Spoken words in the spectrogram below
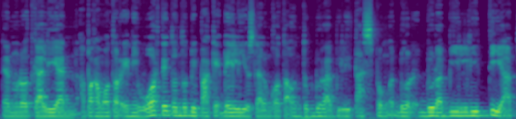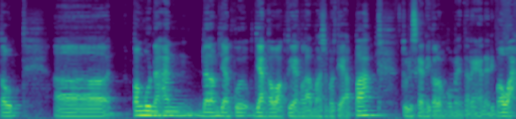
Dan menurut kalian, apakah motor ini worth it untuk dipakai daily use dalam kota untuk durabilitas durability atau uh, penggunaan dalam jangka, jangka waktu yang lama seperti apa, tuliskan di kolom komentar yang ada di bawah.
